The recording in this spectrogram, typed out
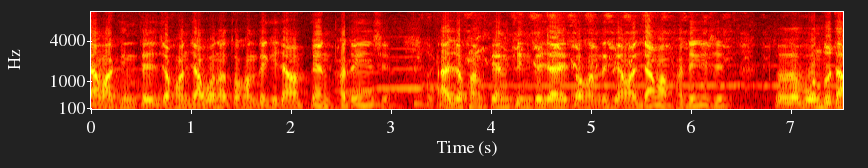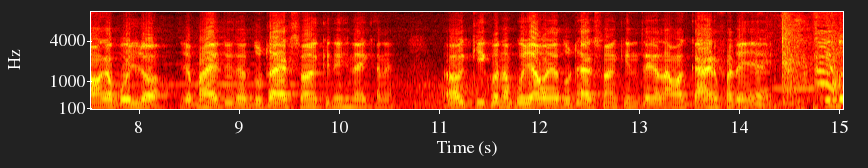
জামা কিনতে যখন যাব না, তখন দেখি যে আমার প্যান্ট ফাটে গেছে। আর যখন প্যান্ট কিনতে যাই, তখন দেখি আমার জামা ফাটে গেছে। তো তো বন্ধুটা আমাকে বলল যে, ভাই, তুই তো দুটো একসঙ্গে কিনিস না এখানে? ওই কি করে বোঝাবো যে দুটো একসঙ্গে কিনতে গেলে আমার গায়ের ফাটে যায়? কিন্তু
